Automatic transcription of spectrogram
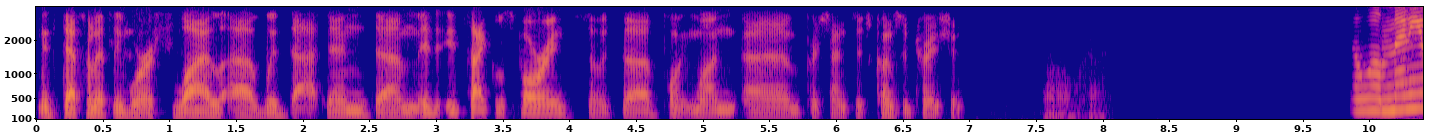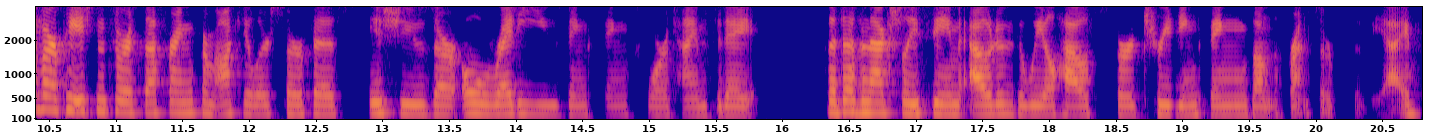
it's definitely worthwhile uh, with that, and um, it, it's cyclosporine, so it's a 0.1 um, percentage concentration. Oh, okay. So, well, many of our patients who are suffering from ocular surface issues are already using things four times a day. So that doesn't actually seem out of the wheelhouse for treating things on the front surface of the eye.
